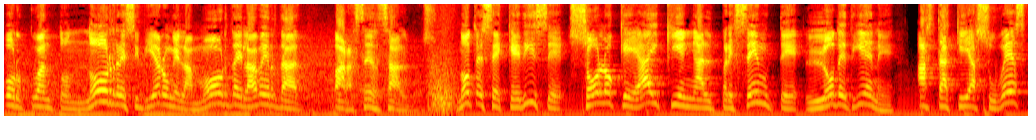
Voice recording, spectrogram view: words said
por cuanto no recibieron el amor de la verdad para ser salvos. Nótese que dice, solo que hay quien al presente lo detiene, hasta que a su vez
